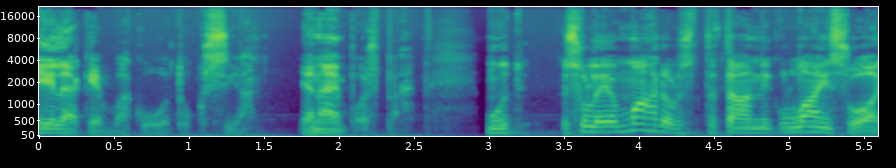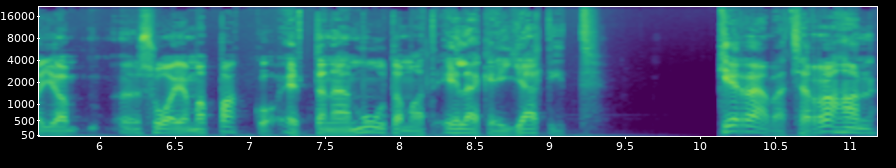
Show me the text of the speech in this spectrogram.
eläkevakuutuksia ja näin poispäin. Mutta sulla ei ole mahdollisuutta, tämä on niin kuin lainsuojama pakko, että nämä muutamat eläkejätit keräävät sen rahan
